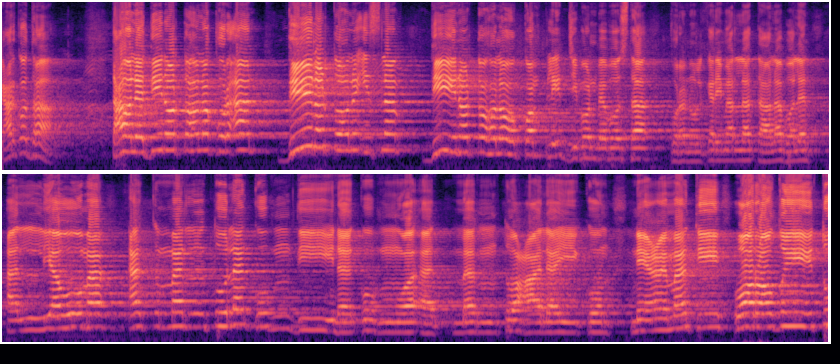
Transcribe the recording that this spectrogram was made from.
কার কথা তাহলে দিন অর্থ হলো কোরআন দিন অর্থ হলো ইসলাম দিন অর্থ হলো কমপ্লিট জীবন ব্যবস্থা। কোরআনুল করিম আল্লাহ তাআলা বলেন আল্লিয়াউমা আকমালতু লাকুম দীনাকুম ওয়া আতমামতু আলাইকুম নি'মাতি ওয়া রাদিতু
